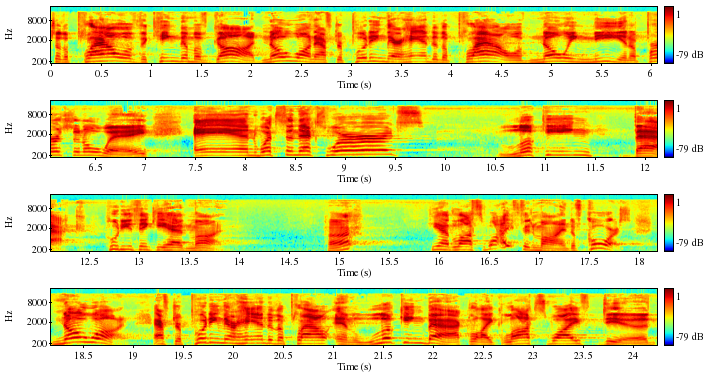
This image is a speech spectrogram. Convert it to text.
to the plow of the kingdom of God, no one, after putting their hand to the plow of knowing me in a personal way, and what's the next words? Looking back. Who do you think he had in mind? Huh? He had Lot's wife in mind, of course. No one, after putting their hand to the plow and looking back like Lot's wife did,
